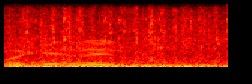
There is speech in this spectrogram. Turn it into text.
we're getting in.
